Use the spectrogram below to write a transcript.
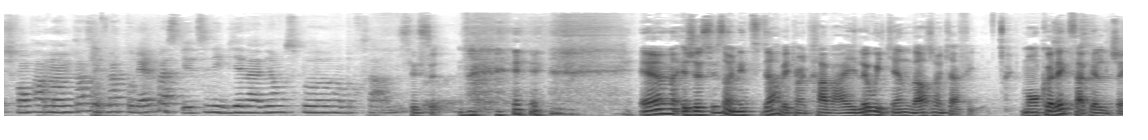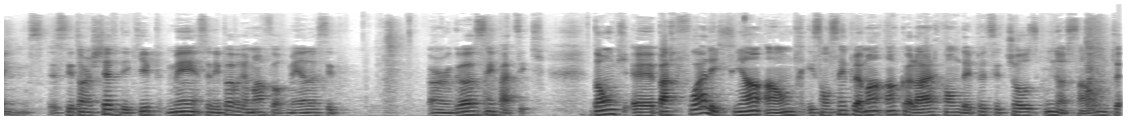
je comprends. En même temps, c'est plate pour elle parce que, tu sais, les billets d'avion, c'est pas remboursable. C'est ça. Hum, je suis un étudiant avec un travail le week-end dans un café. Mon collègue s'appelle James. C'est un chef d'équipe, mais ce n'est pas vraiment formel. C'est un gars sympathique. Donc, euh, parfois, les clients entrent et sont simplement en colère contre des petites choses innocentes.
